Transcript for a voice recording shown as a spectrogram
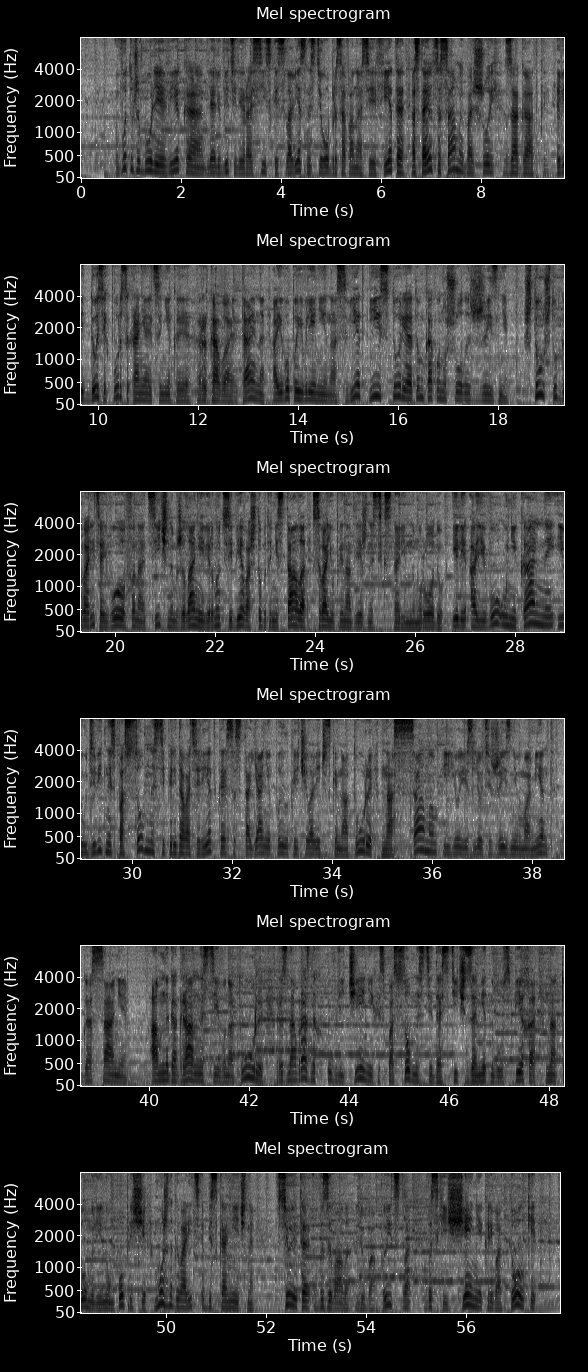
Вот уже более века для любителей российской словесности образ Афанасия Фета остается самой большой загадкой. Ведь до сих пор сохраняется некая роковая тайна о его появлении на свет и история о том, как он ушел из жизни – что уж тут говорить о его фанатичном желании вернуть себе во что бы то ни стало свою принадлежность к старинному роду, или о его уникальной и удивительной способности передавать редкое состояние пылкой человеческой натуры на самом ее излете жизни в момент угасания – о многогранности его натуры, разнообразных увлечениях и способности достичь заметного успеха на том или ином поприще можно говорить бесконечно. Все это вызывало любопытство, восхищение, кривотолки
